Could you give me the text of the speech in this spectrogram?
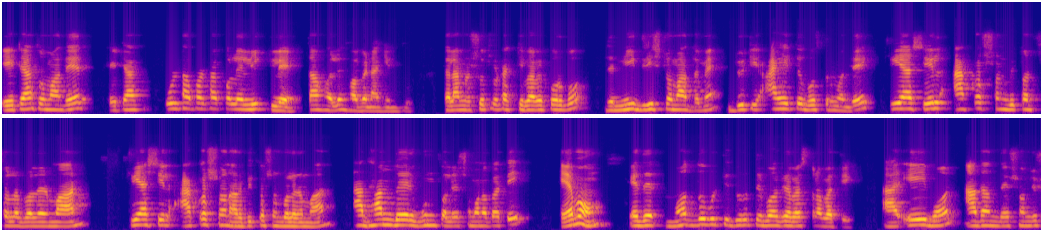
এটা তোমাদের, এটা উল্টাপাল্টা করলে লিখলে তাহলে হবে না কিন্তু। তাহলে আমরা সূত্রটা কীভাবে করব? যে নির্দিষ্ট মাধ্যমে দুটি আহিত বস্তুর মধ্যে ক্রিয়াশীল আকর্ষণ বিকর্ষণ বলের মান, ক্রিয়াশীল আকর্ষণ আর বিকর্ষণ বলের মান, আধান দ্বয়ের গুণফলের সমানুপাতিক এবং এদের মধ্যবর্তী দূরত্বের বর্গের ব্যস্তনাপাতিক আর এই বল আদান দ্বয়ের সংযোগ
